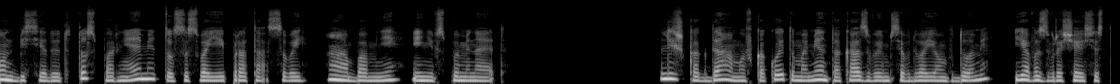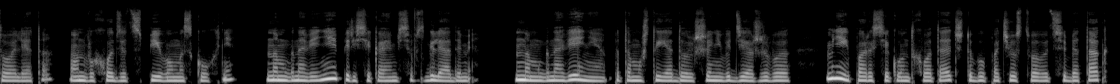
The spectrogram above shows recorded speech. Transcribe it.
Он беседует то с парнями, то со своей Протасовой, а обо мне и не вспоминает. Лишь когда мы в какой-то момент оказываемся вдвоем в доме, я возвращаюсь из туалета, он выходит с пивом из кухни, на мгновение пересекаемся взглядами. На мгновение, потому что я дольше не выдерживаю. Мне и пары секунд хватает, чтобы почувствовать себя так,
